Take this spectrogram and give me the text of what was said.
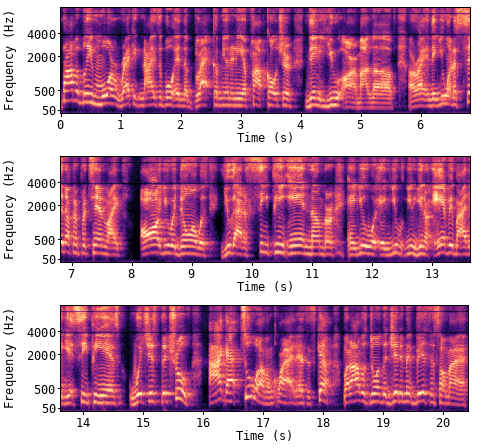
probably more recognizable in the black community and pop culture than you are, my love. All right. And then you want to sit up and pretend like all you were doing was you got a CPN number and you were and you you you know everybody gets CPNs, which is the truth. I got two of them, quiet as it's kept, but I was doing legitimate business on mine.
